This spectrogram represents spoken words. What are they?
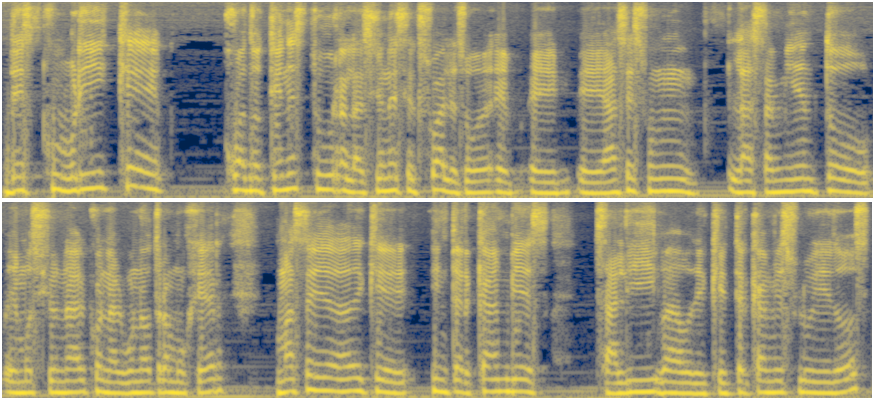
descubrí que cuando tienes tus relaciones sexuales o eh, eh, eh, haces un lanzamiento emocional con alguna otra mujer, más allá de que intercambies saliva o de que intercambies fluidos,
